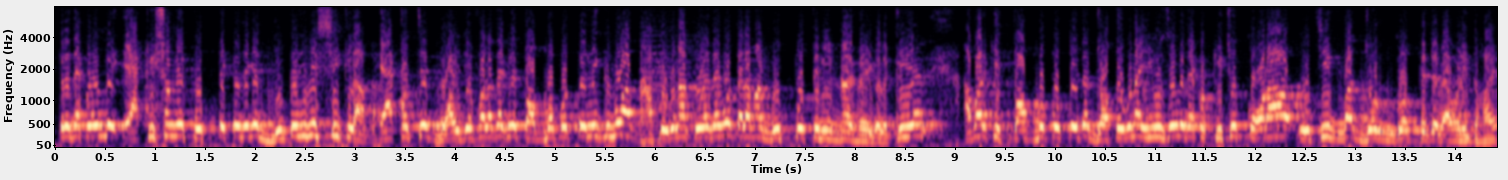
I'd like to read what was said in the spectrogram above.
তাহলে দেখো বন্ধু, একই সঙ্গে প্রত্যেকটা জায়গায় দুটো জিনিস শিখলাম। এক হচ্ছে বজ্র ফলা থাকলে তব্য প্রত্যয় লিখব আর ধাতুগুণা করে দেবো, তাহলে আমার বুৎপত্তি নির্ণয় হয়ে গেল। ক্লিয়ার আবার কি, তব্য প্রত্যয়টা যতগুণা ইউজ হলে, দেখো কিছু করা, উচিত বা যোগ্যত্বেতে ব্যবহৃত হয়।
